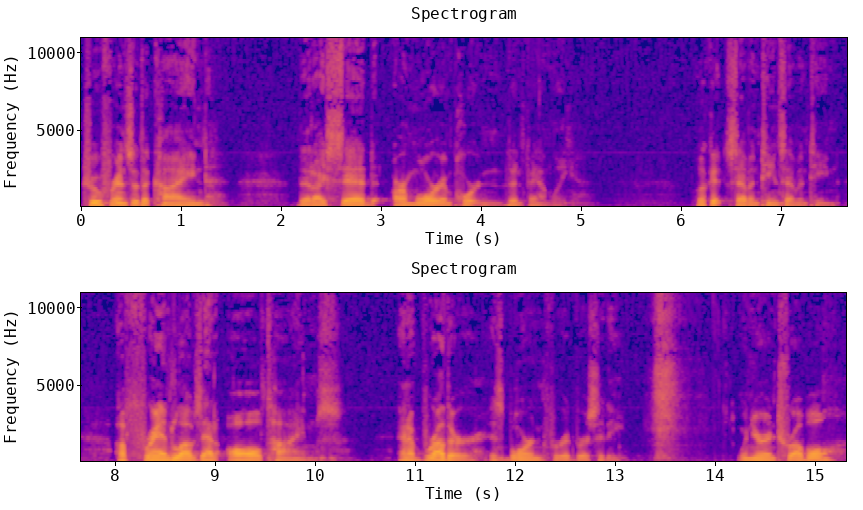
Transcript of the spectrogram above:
True friends are the kind that I said are more important than family. Look at 1717. A friend loves at all times, and a brother is born for adversity. When you're in trouble,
